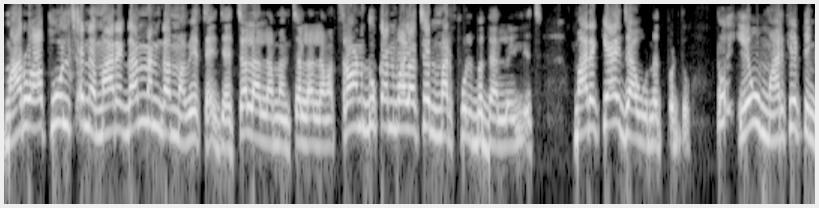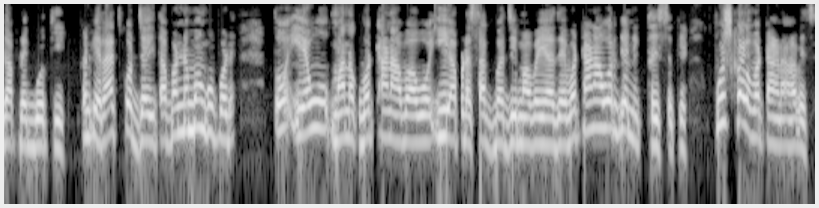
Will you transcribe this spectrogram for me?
મારું આ ફૂલ છે ને, મારે ગામમાં ગામમાં વેચાઈ જાય. ચલાલામાં ચલાલામાં. ત્રણ દુકાનવાળા છે ને, મારા ફૂલ બધા લઈ લે છે. મારે ક્યાંય જવું નથી પડતું. તો એવું માર્કેટિંગ આપણે ગોતીએ. કારણ કે રાજકોટ જઈએ તો આપણને મોંઘું પડે. તો એવું, માનો વટાણા વાવો એ આપણે શાકભાજીમાં વયા જાય. વટાણા ઓર્ગેનિક થઈ શકે. પુષ્કળ વટાણા આવે છે.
